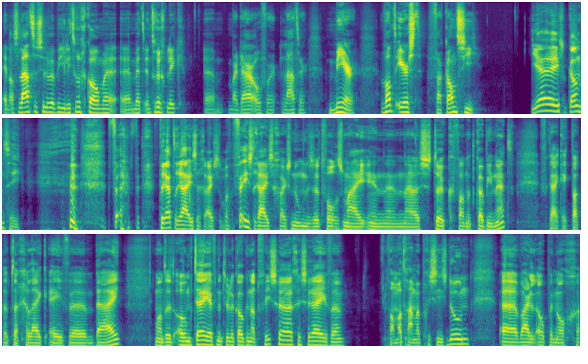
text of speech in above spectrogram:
En als laatste zullen we bij jullie terugkomen met een terugblik, um, maar daarover later meer. Want eerst vakantie. Jee, vakantie. pretreizigers, feestreizigers noemden ze het volgens mij in een uh, stuk van het kabinet. Even kijken, ik pak het er gelijk even bij. Want het OMT heeft natuurlijk ook een advies uh, geschreven. Van wat gaan we precies doen? Uh, waar lopen nog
